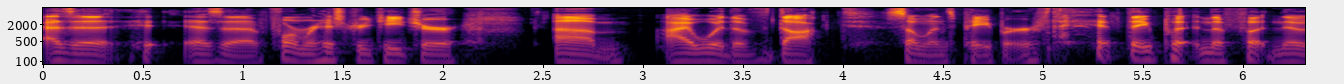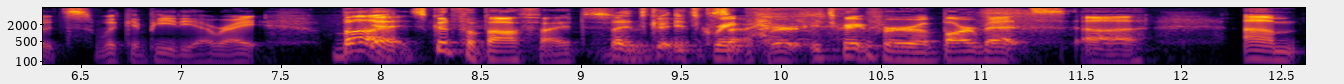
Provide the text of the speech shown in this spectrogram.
as a as a former history teacher, um, I would have docked someone's paper if they, if they, put in the footnotes Wikipedia, right? But yeah, it's good for bar fights. But it's good. It's great Sorry. for it's great for uh, bar bets. Uh, um,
